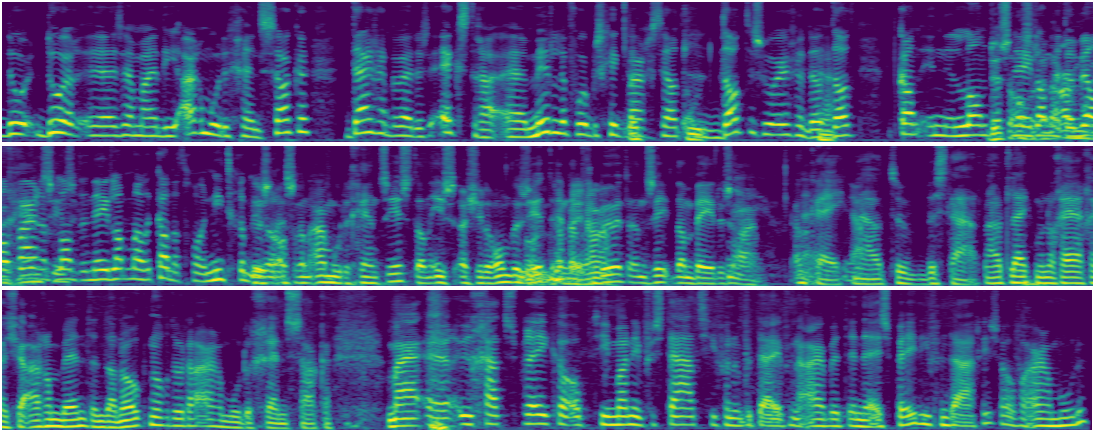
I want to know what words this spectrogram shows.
door, door zeg maar, die armoedegrens zakken... Daar hebben wij dus extra uh, middelen voor beschikbaar gesteld... om dat te zorgen. Dat, ja. dat kan in een land dus als Nederland, met een welvarend land in Nederland... maar dan kan dat gewoon niet gebeuren. Dus als er een armoedegrens is, dan is als je eronder zit... Dan en dat gebeurt, dan, dan ben je dus nee. arm. Oké, okay, ja. nou, het bestaat. Nou, het lijkt me nog erg als je arm bent... en dan ook nog door de armoedegrens zakken. Maar uh, u gaat spreken op die manifestatie van de Partij van de Arbeid en de SP... die vandaag is over armoede,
